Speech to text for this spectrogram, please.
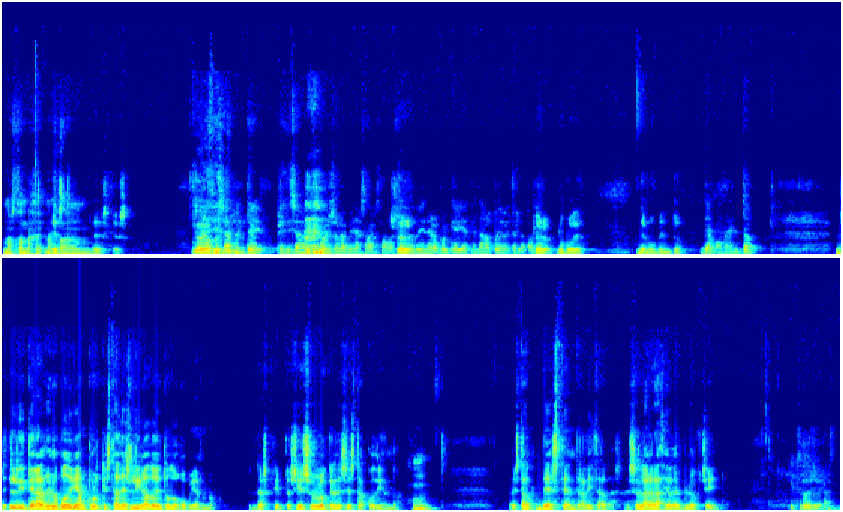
No están... No Esto están... es- es- Yo que precisamente, precisamente por eso la peña está gastando Claro. tanto dinero porque ahí Hacienda no puede meter la pata. Claro, no puede. De momento. De momento. Literal que no podrían porque está desligado de todo gobierno. Las criptos. Y eso es lo que les está jodiendo. Hmm. Están descentralizadas. Esa es la gracia del blockchain. Y todos llorando.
